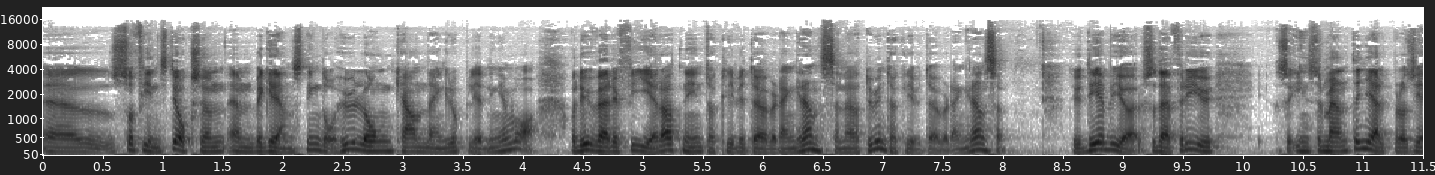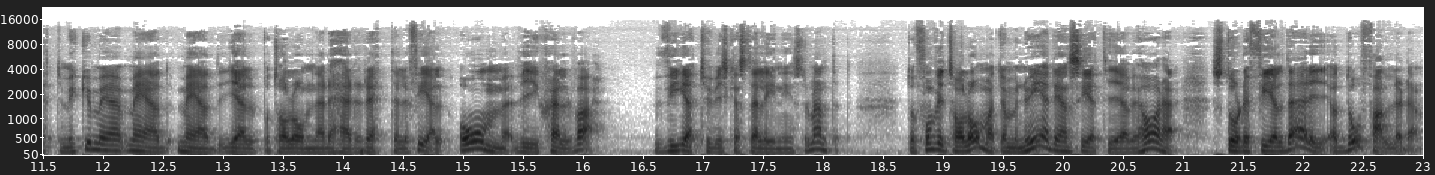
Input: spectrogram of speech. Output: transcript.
eh, så finns det också en, en begränsning då. Hur lång kan den gruppledningen vara? Och det är ju verifierat att ni inte har klivit över den gränsen, eller att du inte har klivit över den gränsen. Det är ju det vi gör, så därför är ju så instrumenten hjälper oss jättemycket med, med, med hjälp att tala om när det här är rätt eller fel. Om vi själva vet hur vi ska ställa in instrumentet. Då får vi tala om att ja, men nu är det en C10 vi har här. Står det fel där i, ja då faller den.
